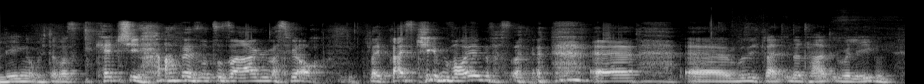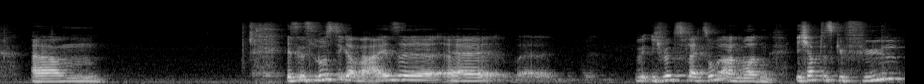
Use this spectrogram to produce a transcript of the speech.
überlegen, ob ich da was catchy habe, sozusagen, was wir auch vielleicht preisgeben wollen. Was, äh, äh, muss ich gerade in der Tat überlegen. Ähm, es ist lustigerweise, äh, ich würde es vielleicht so beantworten, ich habe das Gefühl,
